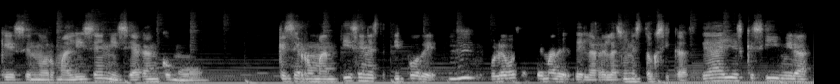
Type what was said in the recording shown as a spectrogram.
que se normalicen y se hagan como que se romanticen este tipo de volvemos al tema de, de, las relaciones tóxicas. De ay es que sí mira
